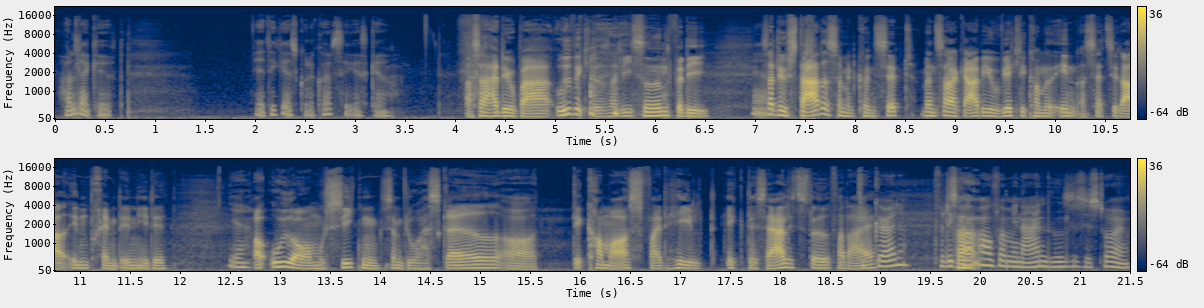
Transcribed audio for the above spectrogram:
hold da kæft. Ja, det kan jeg sgu da godt se, jeg skal. Og så har det jo bare udviklet sig lige siden, fordi Ja. så er det jo startet som et koncept, men så er Gabi jo virkelig kommet ind og sat sit eget indprint ind i det. Ja. Og ud over musikken, som du har skrevet, og det kommer også fra et helt ægte særligt sted for dig. Det gør det. For det Så- kommer jo fra min egen lidelseshistorie.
